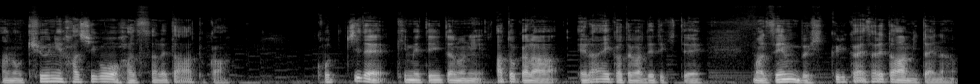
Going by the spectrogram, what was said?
あの急にはしごを外されたとかこっちで決めていたのに後から偉い方が出てきて、まあ、全部ひっくり返されたみたいな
